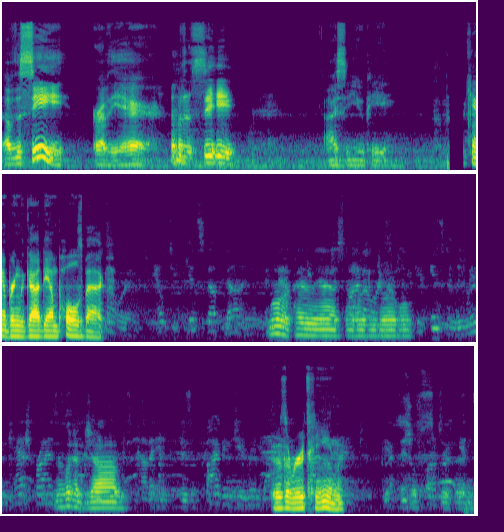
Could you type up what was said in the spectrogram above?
of the sea, or of the air. Of the sea. I C U P. We can't bring the goddamn poles back. What a pain in the ass. That was enjoyable. Just look at job. It was a routine. So stupid.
